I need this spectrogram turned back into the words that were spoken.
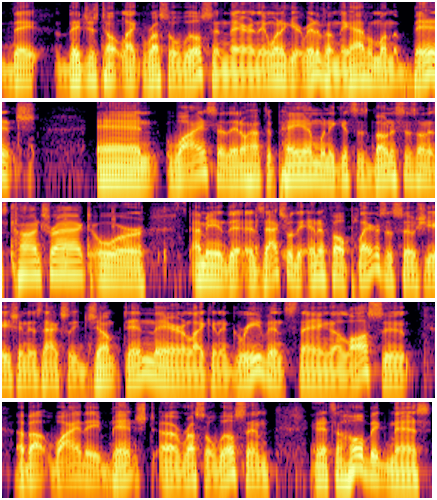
they they just don't like Russell Wilson there, and they want to get rid of him. They have him on the bench, and why? So they don't have to pay him when he gets his bonuses on his contract, or I mean, the, it's actually the NFL Players Association has actually jumped in there like in a grievance thing, a lawsuit about why they benched uh, Russell Wilson, and it's a whole big mess.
